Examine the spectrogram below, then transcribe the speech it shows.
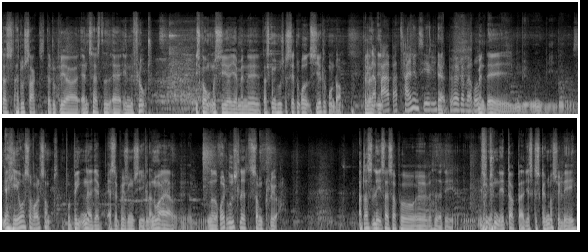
der har du sagt, da du bliver antastet af en flot i skoven og siger, jamen øh, der skal man huske at sætte en rød cirkel rundt om. Eller en- bare, bare tegne en cirkel. Ja. Det behøver ikke at være rød. Men øh, jeg hæver så voldsomt på benene, at jeg altså på sådan en cirkel. Og nu har jeg øh, noget rødt udslæt, som klør. Og der læser jeg så på, øh, hvad hedder det, netdoktor, at jeg skal skynde mig at søge læge.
